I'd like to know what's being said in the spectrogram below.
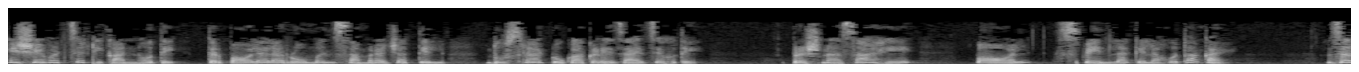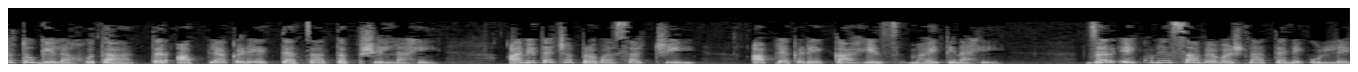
हे शेवटचे ठिकाण नव्हते तर पावल्याला रोमन साम्राज्यातील दुसऱ्या टोकाकडे जायचे होते. प्रश्न असा आहे पॉल स्पेनला गेला होता काय? जर तो गेला होता तर आपल्याकडे त्याचा तपशील नाही आणि त्याच्या प्रवासाची आपल्याकडे काहीच माहिती नाही. जर एकोणीसाव्या वचनात त्याने उल्लेख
